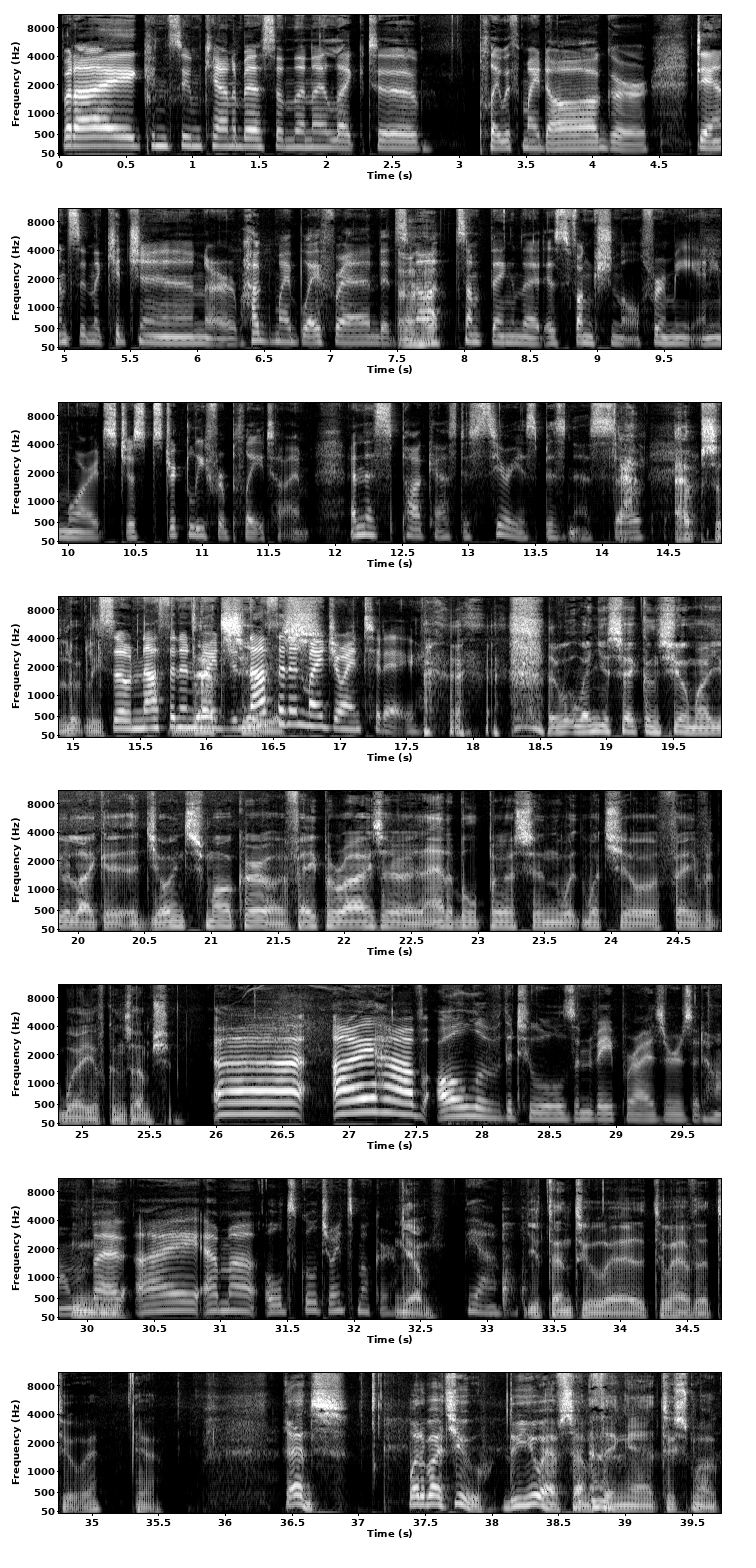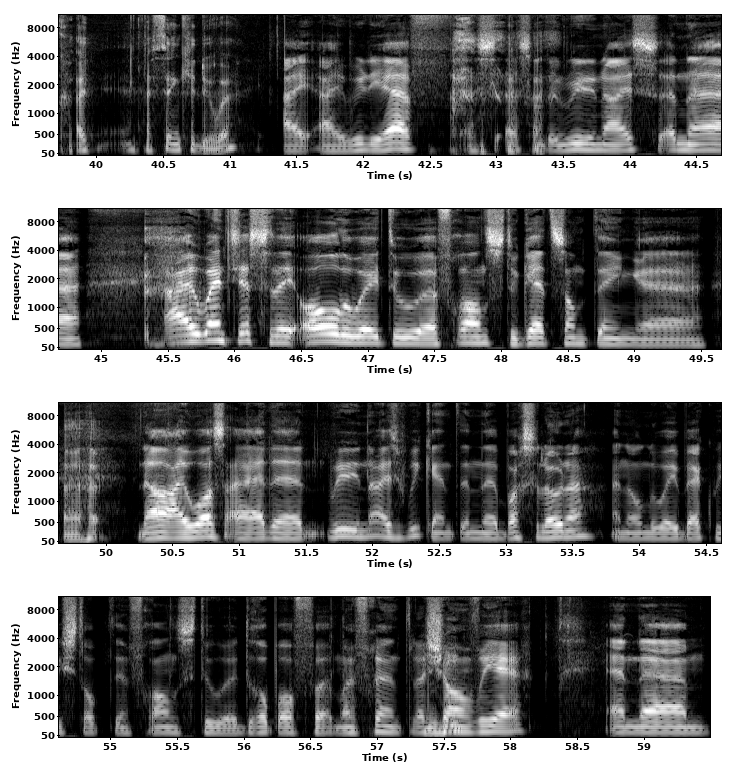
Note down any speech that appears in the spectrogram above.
But I consume cannabis and then I like to play with my dog or dance in the kitchen or hug my boyfriend. It's uh-huh. not something that is functional for me anymore. It's just strictly for playtime. And this podcast is serious business. So Absolutely. so nothing in my That's nothing in my joint today. When you say consume, are you like a, a joint smoker or a vaporizer, an edible person? What, what's your favorite way of consumption? Uh, I have all of the tools and vaporizers at home, but I am a old school joint smoker. Yeah, Yeah. you tend to uh, to have that too, eh? Yeah. Rens, What about you? Do you have something uh, to smoke? I, I think you do, eh? I, I really have uh, s- uh, something really nice, and uh, I went yesterday all the way to uh, France to get something. Uh, Now I was I had a really nice weekend in uh, Barcelona, and on the way back we stopped in France to uh, drop off uh, my friend La Mhm. And um,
